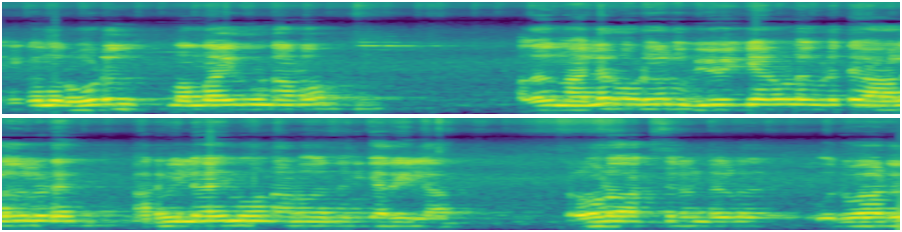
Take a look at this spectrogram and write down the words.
എനിക്കൊന്ന് റോഡ് നന്നായതുകൊണ്ടാണോ? അത് നല്ല റോഡുകൾ ഉപയോഗിക്കാനുള്ള ഇവിടുത്തെ ആളുകളുടെ അറിവില്ലായ്മ കൊണ്ടാണോ എന്ന് എനിക്കറിയില്ല. റോഡ് ആക്സിഡന്റുകൾ ഒരുപാട്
